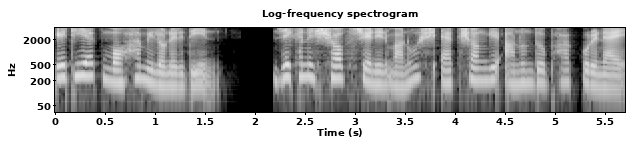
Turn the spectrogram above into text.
এটি এক মহামিলনের দিন, যেখানে সব শ্রেণির মানুষ একসঙ্গে আনন্দ ভাগ করে নেয়।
